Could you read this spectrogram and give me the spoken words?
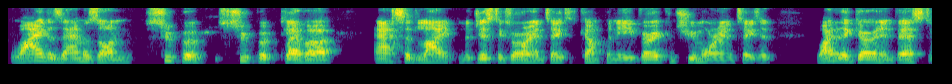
why does Amazon, super, super clever, asset light, logistics orientated company, very consumer orientated, why do they go and invest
